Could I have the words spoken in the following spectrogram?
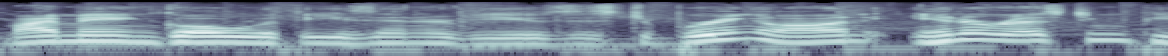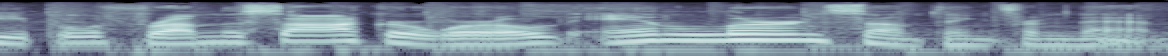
My main goal with these interviews is to bring on interesting people from the soccer world and learn something from them.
